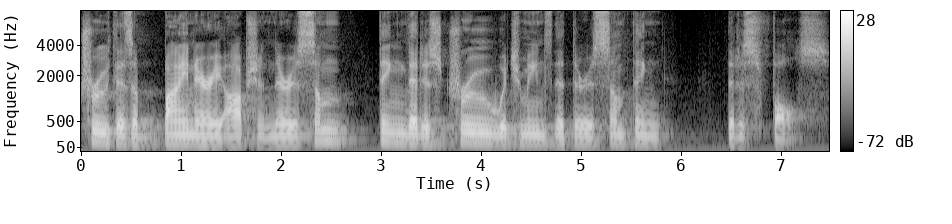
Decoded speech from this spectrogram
truth as a binary option. There is something that is true, which means that there is something that is false.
